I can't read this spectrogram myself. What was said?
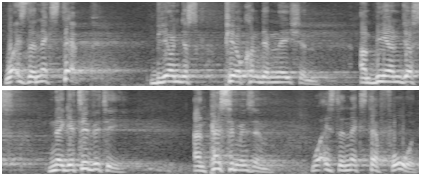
What is the next step? Beyond just pure condemnation and beyond just negativity and pessimism. What is the next step forward?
